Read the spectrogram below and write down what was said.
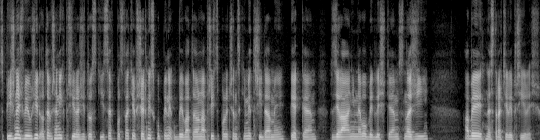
Spíš než využít otevřených příležitostí se v podstatě všechny skupiny obyvatel napříč společenskými třídami, věkem, vzděláním nebo bydlištěm snaží, aby nestratili příliš.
